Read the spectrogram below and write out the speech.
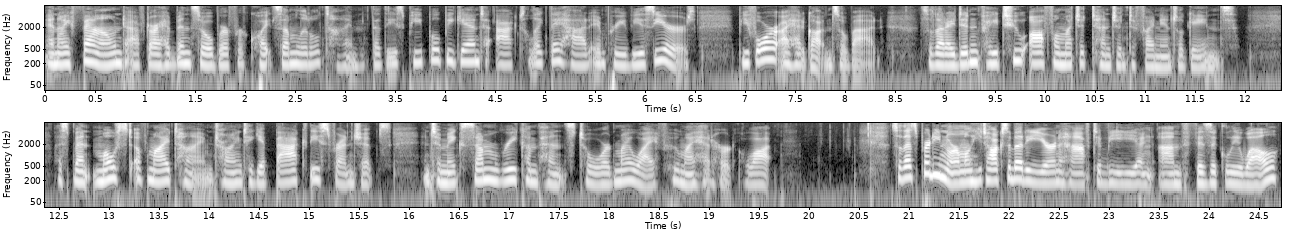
and I found, after I had been sober for quite some little time, that these people began to act like they had in previous years, before I had gotten so bad, so that I didn't pay too awful much attention to financial gains. I spent most of my time trying to get back these friendships and to make some recompense toward my wife, whom I had hurt a lot. So that's pretty normal. He talks about a year and a half to being um, physically well.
